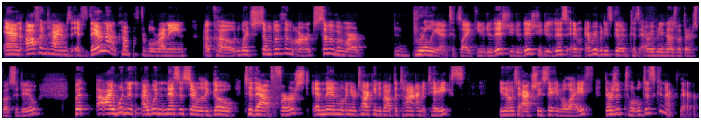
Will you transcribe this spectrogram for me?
And oftentimes, if they're not comfortable running a code, which some of them aren't, some of them are brilliant. It's like you do this, you do this, you do this, and everybody's good because everybody knows what they're supposed to do. But I wouldn't I wouldn't necessarily go to that first. And then when you're talking about the time it takes, you know, to actually save a life, there's a total disconnect there.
